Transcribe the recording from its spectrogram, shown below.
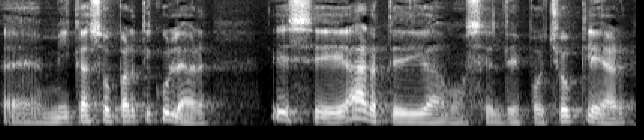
En mi caso particular, ese arte, digamos, el de pochoclear,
